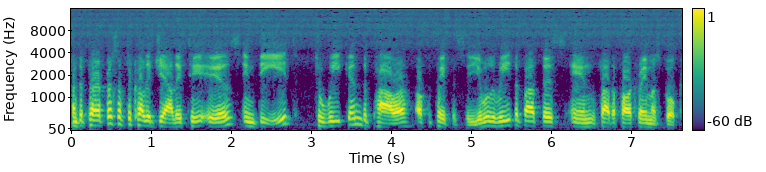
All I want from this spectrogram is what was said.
And the purpose of the collegiality is, indeed, to weaken the power of the papacy. You will read about this in Father Paul Kramer's book.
